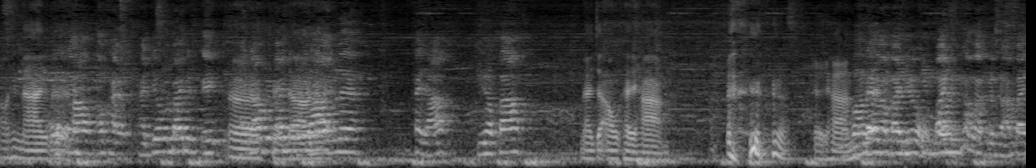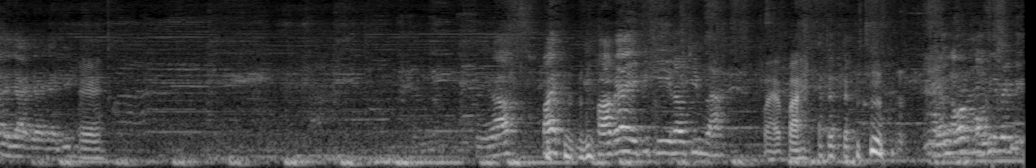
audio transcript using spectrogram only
เอาให้นายไปเอาเลยเอาเอาไข่ไข่เจียวมาใบหนึ่งเองเออไข่ดาวมาใบหนึ่งไข่ไข่ดาวดาวไปเลยไข่ดาวกินกับข้าวนายจะเอาไข่หาม ไข่หามได้มาใบเดียวใบหนึ่งเท่ากับสามใบเลยใหญ่ใหญ่ใหญ่ดีเออ เคครับ ไป พาไปให้พี่กีเราชิมละไปไปเหมือนกับว่าของที่ไม่มี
